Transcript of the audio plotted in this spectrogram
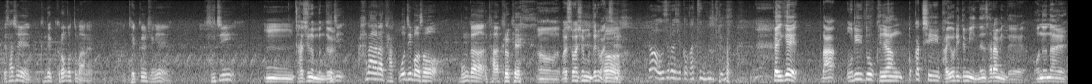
근데 사실 근데 그런 것도 많아요. 댓글 중에 굳이 음 다시는 분들 굳이 하나하나 다 꼬집어서 뭔가 다 그렇게 어 말씀하시는 분들이 많지. 어. 뼈가 으스러질 것 같은 느낌. 그러니까 이게 나 우리도 그냥 똑같이 바이오리듬이 있는 사람인데 어느 날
